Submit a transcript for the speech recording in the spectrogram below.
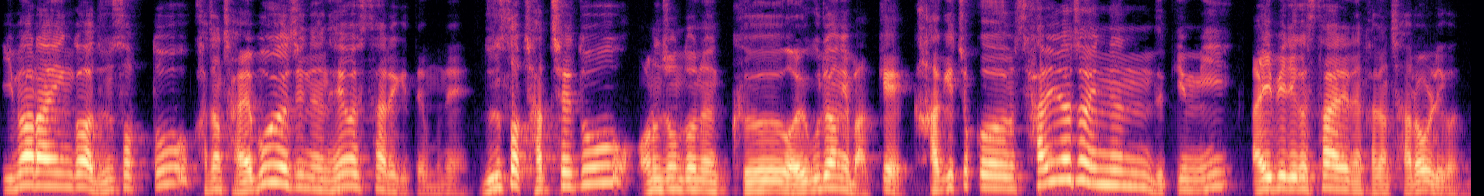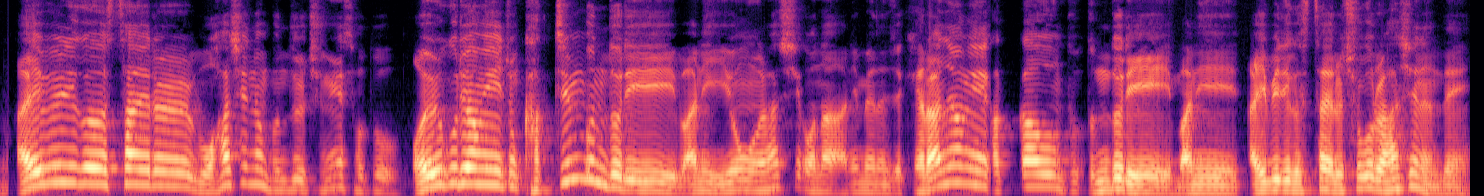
이마 라인과 눈썹도 가장 잘 보여지는 헤어스타일이기 때문에 눈썹 자체도 어느 정도는 그 얼굴형에 맞게 각이 조금 살려져 있는 느낌이 아이비리그 스타일에는 가장 잘 어울리거든요. 아이비리그 스타일을 뭐 하시는 분들 중에서도 얼굴형이 좀 각진 분들이 많이 이용을 하시거나 아니면 이제 계란형에 가까운 부- 분들이 많이 아이비리그 스타일을 추구를 하시는데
